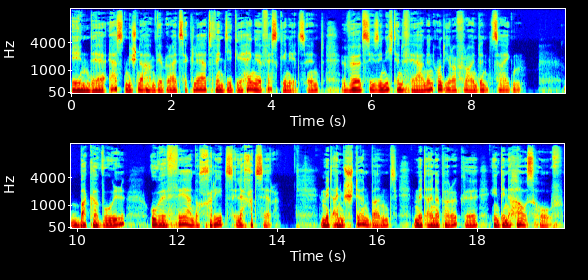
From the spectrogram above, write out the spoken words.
In der ersten Mishnah haben wir bereits erklärt, wenn die Gehänge festgenäht sind, wird sie sie nicht entfernen und ihrer Freundin zeigen. Bakavul uvefer nochrit lechatzer mit einem Stirnband, mit einer Perücke in den Haushof.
